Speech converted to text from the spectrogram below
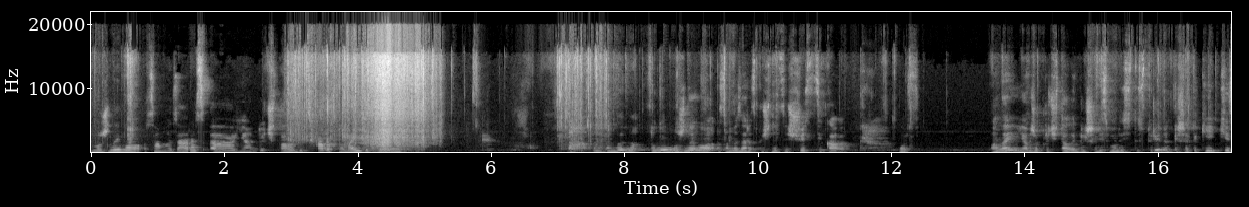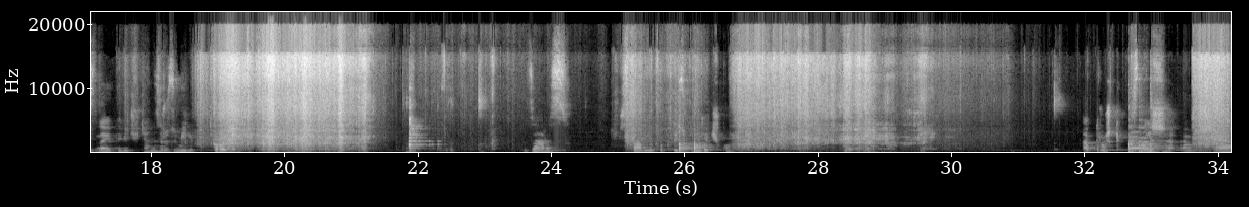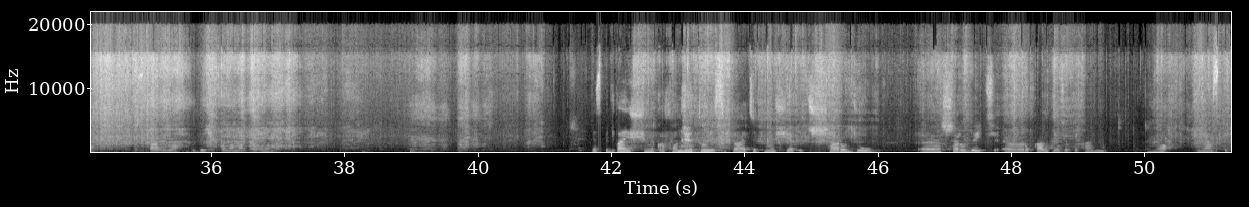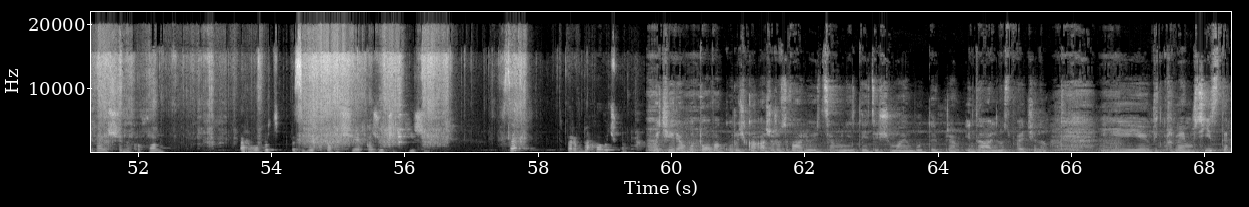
Можливо, саме зараз е, я дочитала до цікавих моментів, тому там видно, тому, можливо, саме зараз почнеться щось цікаве. Ось. Але я вже прочитала більше 80 сторінок і ще такі якісь, знаєте, відчуття незрозумілі. Коротше. Зараз ставлю пектись курочку. А трошки пізніше е, вже поставлю водичку на макарони. Я сподіваюся, що мікрофон рятує ситуацію, тому що я тут шарудю, е, шарудить е, рукав для запікання. Тому я сподіваюся, що мікрофон робить звук того, що я кажу, чіткіше. Все, тепер в духовочку. Вечеря готова, курочка аж розвалюється. Мені здається, що має бути прям ідеально спечена. І відправляємось їсти.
